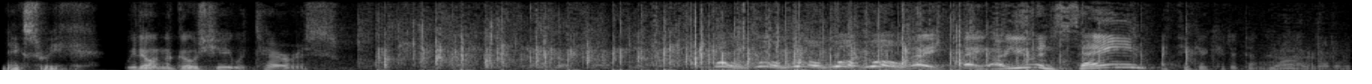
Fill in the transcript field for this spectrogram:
next week. We don't negotiate with terrorists. Whoa, whoa, whoa, whoa, whoa. Hey, hey, are you insane? I think I could have done that better.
